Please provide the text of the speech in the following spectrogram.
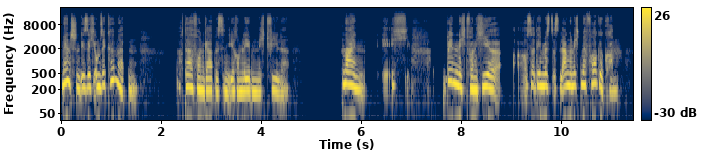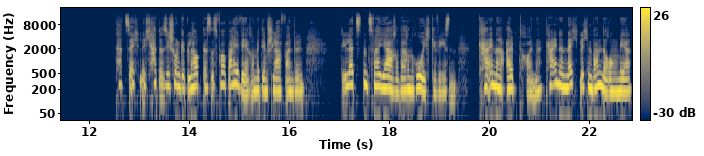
Menschen, die sich um sie kümmerten. Doch davon gab es in ihrem Leben nicht viele. Nein, ich bin nicht von hier, außerdem ist es lange nicht mehr vorgekommen. Tatsächlich hatte sie schon geglaubt, dass es vorbei wäre mit dem Schlafwandeln. Die letzten zwei Jahre waren ruhig gewesen. Keine Albträume, keine nächtlichen Wanderungen mehr,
